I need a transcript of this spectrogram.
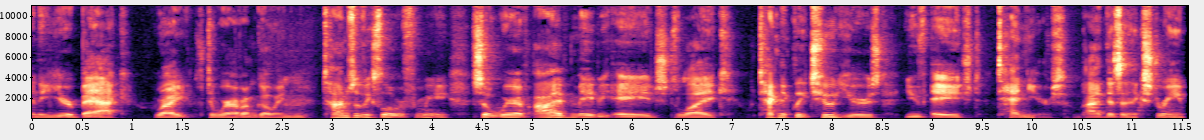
and a year back, right to wherever I'm going, mm-hmm. time's moving slower for me. So where if I've maybe aged like technically two years, you've aged 10 years. I, that's an extreme,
